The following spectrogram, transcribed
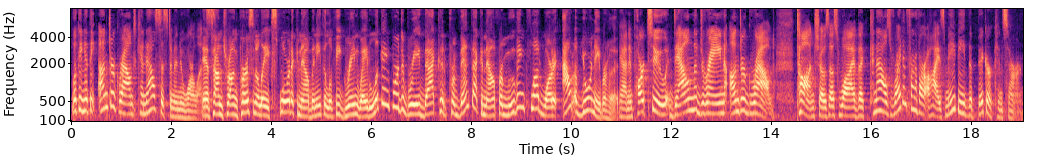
looking at the underground canal system in New Orleans. And Thanh Truong personally explored a canal beneath the Lafitte Greenway looking for debris that could prevent that canal from moving floodwater out of your neighborhood. And in part two, Down the Drain Underground. Thanh shows us why the canals right in front of our eyes may be the bigger concern.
